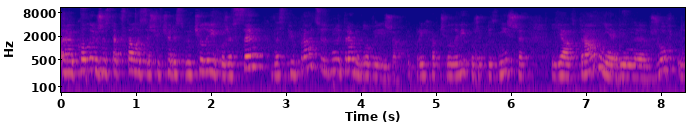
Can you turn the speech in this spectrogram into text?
е, коли вже так сталося, що через чоловік уже все на співпрацю, ну і треба було виїжджати. Приїхав чоловік уже пізніше. Я в травні, а він в жовтні,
